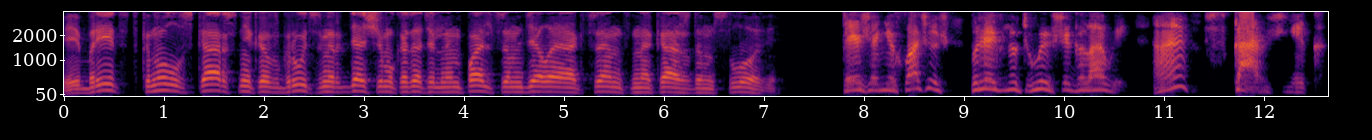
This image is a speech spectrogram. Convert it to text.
И Брит ткнул Скарсника в грудь смердящим указательным пальцем, делая акцент на каждом слове. «Ты же не хочешь прыгнуть выше головы, а, Скарсник?»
